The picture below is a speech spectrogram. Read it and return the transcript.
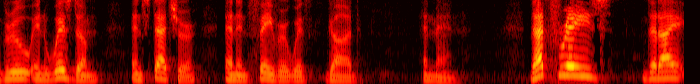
grew in wisdom and stature and in favor with God and man. That phrase that I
